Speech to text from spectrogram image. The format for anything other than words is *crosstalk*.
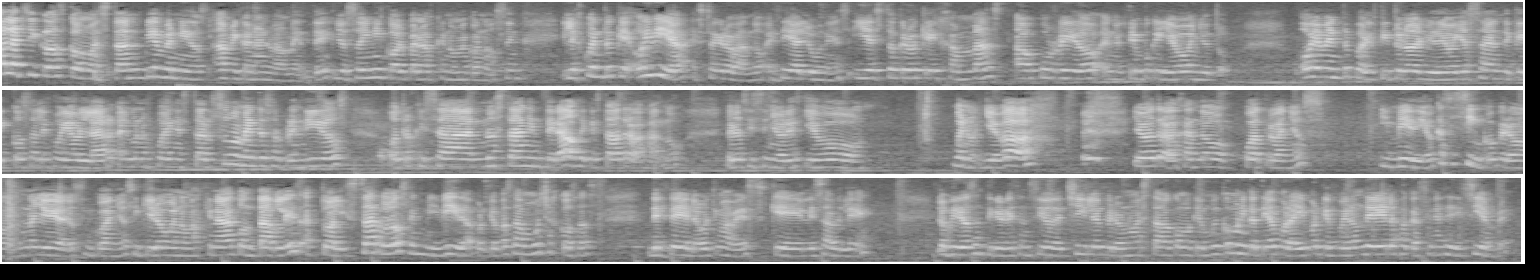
Hola chicos, ¿cómo están? Bienvenidos a mi canal nuevamente. Yo soy Nicole para los que no me conocen y les cuento que hoy día estoy grabando, es día lunes y esto creo que jamás ha ocurrido en el tiempo que llevo en YouTube. Obviamente por el título del video ya saben de qué cosas les voy a hablar, algunos pueden estar sumamente sorprendidos, otros quizá no están enterados de que estaba trabajando, pero sí señores, llevo, bueno, llevaba, *laughs* llevo trabajando cuatro años y medio, casi cinco, pero no llegué a los cinco años y quiero, bueno, más que nada contarles, actualizarlos en mi vida, porque han pasado muchas cosas desde la última vez que les hablé. Los videos anteriores han sido de Chile, pero no he estado como que muy comunicativa por ahí porque fueron de las vacaciones de diciembre.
